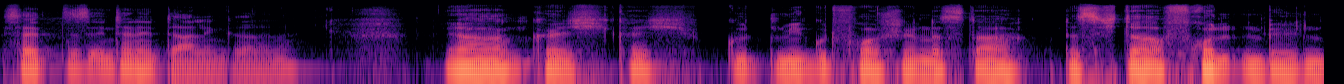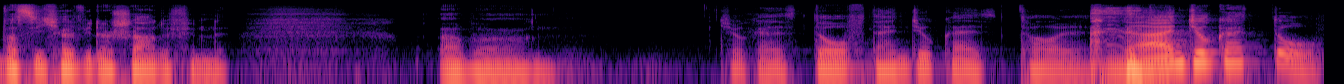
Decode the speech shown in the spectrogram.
Ist halt das Internet-Darling gerade, ne? Ja, kann ich, kann ich gut, mir gut vorstellen, dass da, dass sich da Fronten bilden, was ich halt wieder schade finde. Aber, Joker ist doof, nein, Joker ist toll. Nein, Joker ist doof.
